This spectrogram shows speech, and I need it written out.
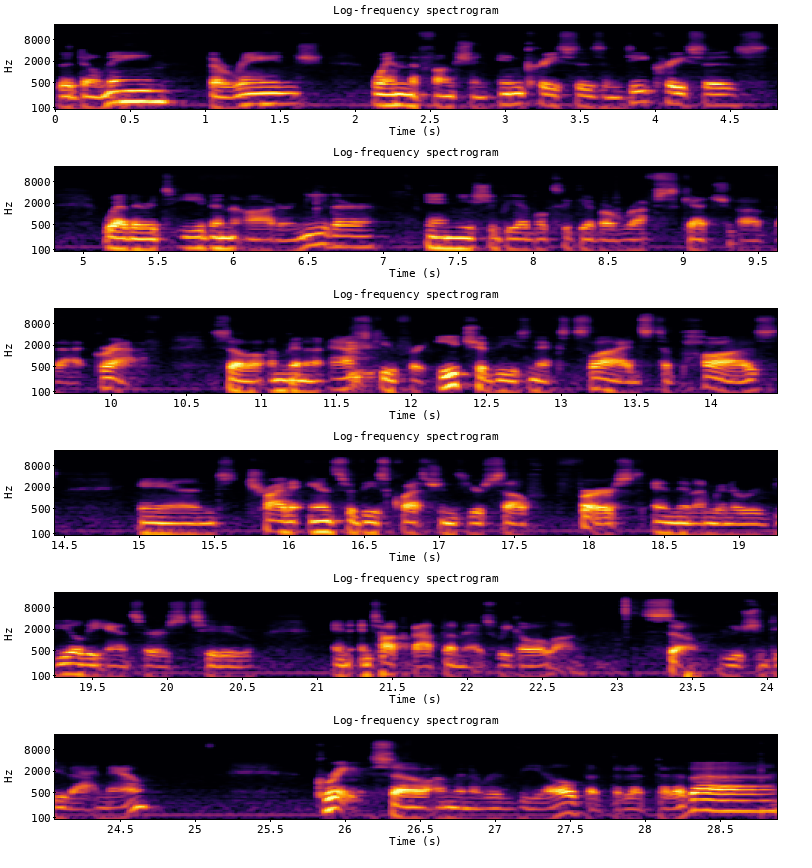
the domain, the range, when the function increases and decreases, whether it's even, odd, or neither, and you should be able to give a rough sketch of that graph. So I'm going to ask you for each of these next slides to pause and try to answer these questions yourself first, and then I'm going to reveal the answers to and, and talk about them as we go along. So you should do that now. Great. So I'm going to reveal da da da da da.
